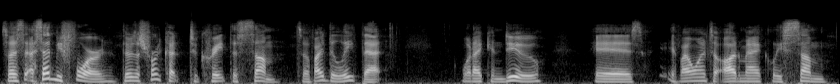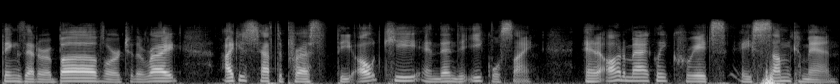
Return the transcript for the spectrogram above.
So as I said before, there's a shortcut to create this sum. So if I delete that, what I can do is if I want to automatically sum things that are above or to the right, I just have to press the Alt key and then the equal sign. And it automatically creates a sum command.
